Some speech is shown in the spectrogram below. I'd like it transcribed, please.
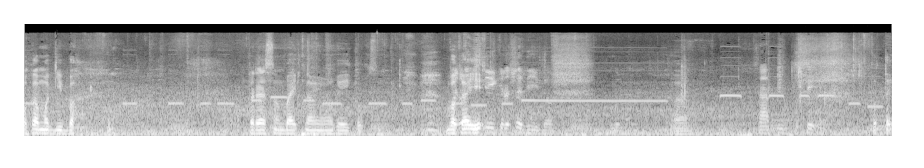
Baka magiba. Parehas ng bike namin mga kaikoks. Baka i- sticker siya dito. ah, Sa ating puti. puti.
